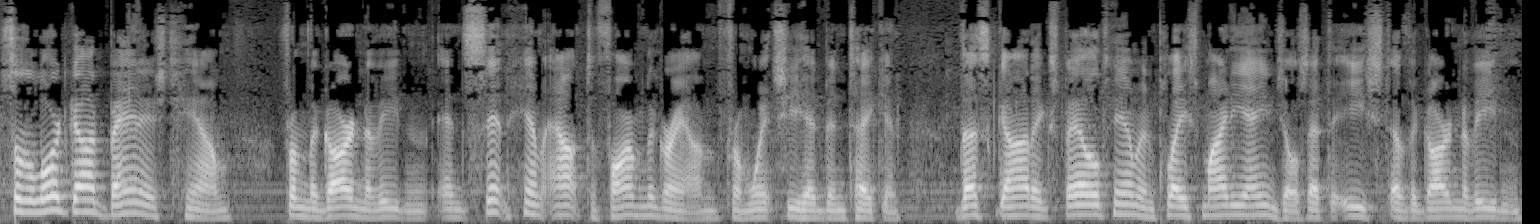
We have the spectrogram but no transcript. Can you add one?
So the Lord God banished him from the Garden of Eden and sent him out to farm the ground from which he had been taken. Thus God expelled him and placed mighty angels at the east of the Garden of Eden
